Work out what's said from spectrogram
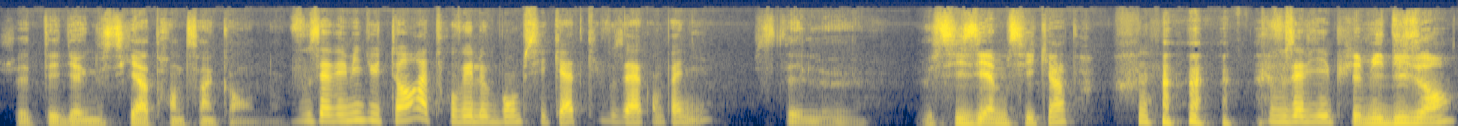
J'ai été diagnostiqué à 35 ans. Donc, Vous avez mis du temps à trouver le bon psychiatre qui vous a accompagné, C'était le, le sixième psychiatre. que vous aviez pu. J'ai mis 10 ans.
